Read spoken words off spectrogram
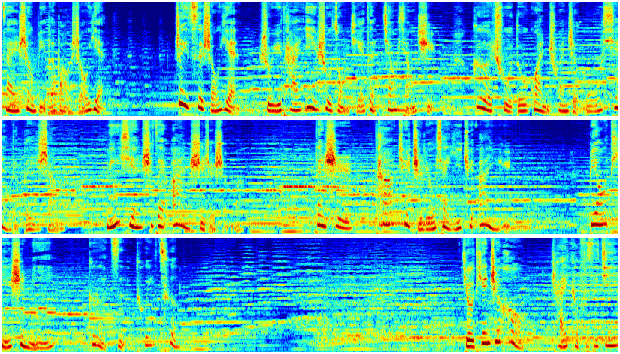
在圣彼得堡首演。这次首演属于他艺术总结的交响曲，各处都贯穿着无限的悲伤，明显是在暗示着什么。但是他却只留下一句暗语，标题是谜，各自推测。九天之后，柴可夫斯基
